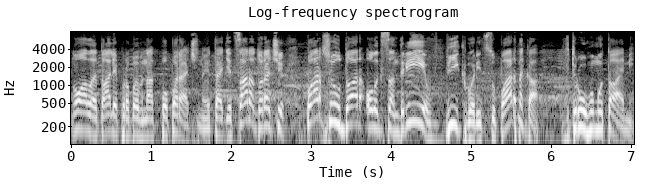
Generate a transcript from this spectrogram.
Ну але далі пробив над поперечною. Теді Цара, до речі, перший удар Олександрії в бік воріт суперника в другому таймі.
